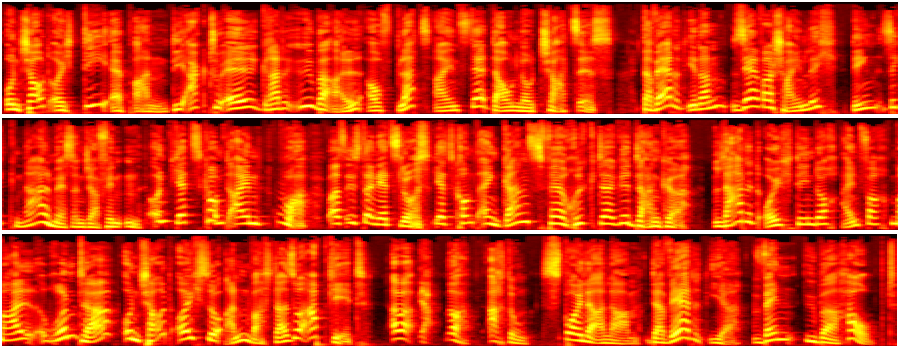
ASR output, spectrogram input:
und schaut euch die App an, die aktuell gerade überall auf Platz 1 der Download-Charts ist. Da werdet ihr dann sehr wahrscheinlich den Signal-Messenger finden. Und jetzt kommt ein, wow, was ist denn jetzt los? Jetzt kommt ein ganz verrückter Gedanke. Ladet euch den doch einfach mal runter und schaut euch so an, was da so abgeht. Aber ja, oh, Achtung, Spoiler-Alarm. Da werdet ihr, wenn überhaupt,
